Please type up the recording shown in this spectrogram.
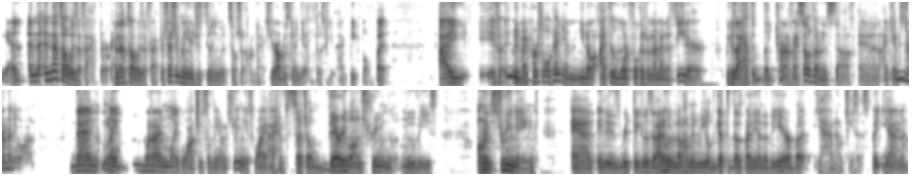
Yeah. And, and and that's always a factor, and that's always a factor, especially when you're just dealing with social context. You're always going to get those people. But I, if in my personal opinion, you know, I feel more focused when I'm at a theater because I have to like turn off my cell phone and stuff, and I can't disturb Mhm. anyone. Then Yeah. like when I'm like watching something on streaming. It's why I have such a very long streaming movies on streaming. And it is ridiculous that I don't even know how I'm going to be able to get to those by the end of the year. But yeah, no, Jesus. But yeah, no,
